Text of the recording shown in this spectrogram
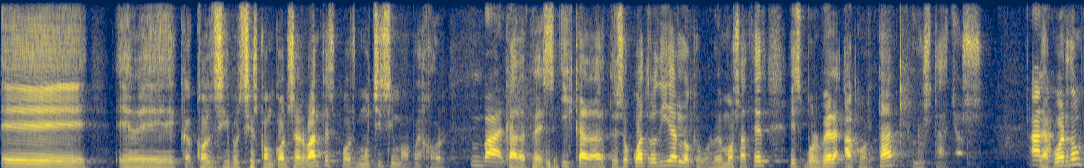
eh, eh, si, es con conservantes, pues muchísimo mejor. Vale. Cada tres, y cada tres o cuatro días lo que volvemos a hacer es volver a cortar los tallos. ¿De acuerdo?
